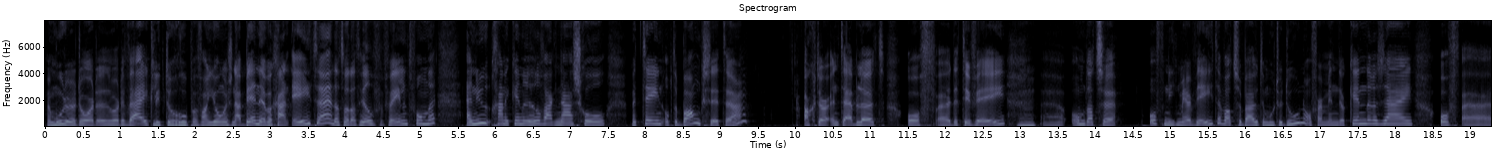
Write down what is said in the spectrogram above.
mijn moeder door de, door de wijk liep te roepen van jongens naar binnen, we gaan eten. En dat we dat heel vervelend vonden. En nu gaan de kinderen heel vaak na school meteen op de bank zitten. Achter een tablet of uh, de tv. Mm-hmm. Uh, omdat ze of niet meer weten wat ze buiten moeten doen, of er minder kinderen zijn, of uh,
